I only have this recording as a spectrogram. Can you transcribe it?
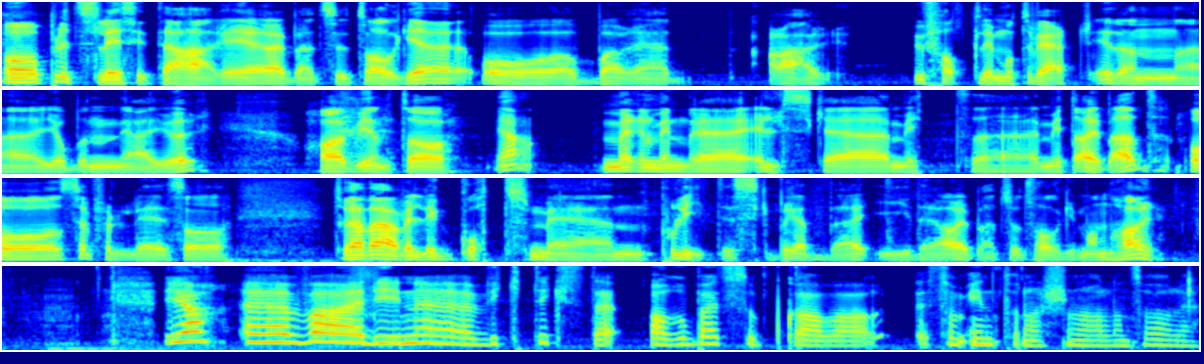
Og plutselig sitter jeg her i arbeidsutvalget og bare er ufattelig motivert i den jobben jeg gjør har begynt å ja, mer eller mindre elske mitt, uh, mitt, arbeid. Og selvfølgelig så tror jeg det er veldig godt med en politisk bredde i det arbeidsutvalget man har. Ja, eh, hva er dine viktigste arbeidsoppgaver som internasjonal ansvarlig?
